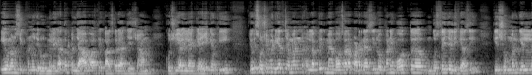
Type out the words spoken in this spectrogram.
ਇਹ ਉਹਨਾਂ ਨੂੰ ਸਿੱਖਣ ਨੂੰ ਜ਼ਰੂਰ ਮਿਲੇਗਾ। ਤਾਂ ਪੰਜਾਬ ਵਾਸਤੇ ਖਾਸ ਕਰ ਅੱਜ ਇਹ ਸ਼ਾਮ ਖੁਸ਼ੀ ਵਾਲੀ ਲੈ ਕੇ ਆਈਏ ਕਿਉਂਕਿ ਕਿਉਂਕਿ ਸੋਸ਼ਲ ਮੀਡੀਆ ਤੇ ਚਮਨ ਲਵਪ੍ਰੀਤ ਮੈਂ ਬਹੁਤ ਸਾਰਾ ਪੜ੍ਹ ਰਿਹਾ ਸੀ ਲੋਕਾਂ ਨੇ ਬਹੁਤ ਗੁੱਸੇ 'ਚ ਲਿਖਿਆ ਸੀ ਕਿ ਸ਼ੁਭਮਨ ਗਿੱਲ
